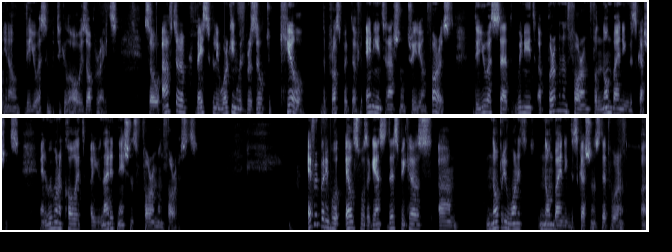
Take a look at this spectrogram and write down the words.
you know, the US in particular always operates. So after basically working with Brazil to kill the prospect of any international treaty on forests, the US said we need a permanent forum for non binding discussions, and we want to call it a United Nations Forum on Forests. Everybody else was against this because um, nobody wanted non binding discussions that were uh,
